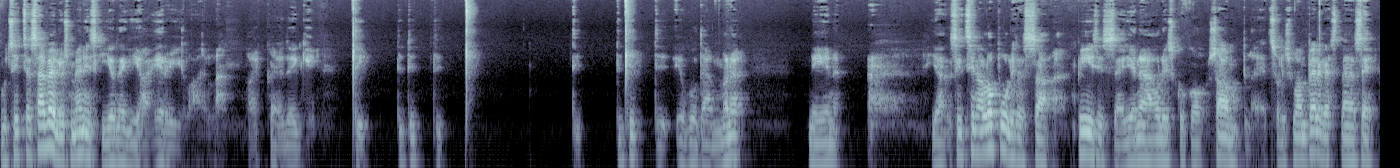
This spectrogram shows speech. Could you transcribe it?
mutta sitten se sävellys menisikin jotenkin ihan eri lailla, vaikka jotenkin joku tämmönen, niin ja sitten siinä lopullisessa biisissä ei enää olisi koko sample, että se olisi vaan pelkästään se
